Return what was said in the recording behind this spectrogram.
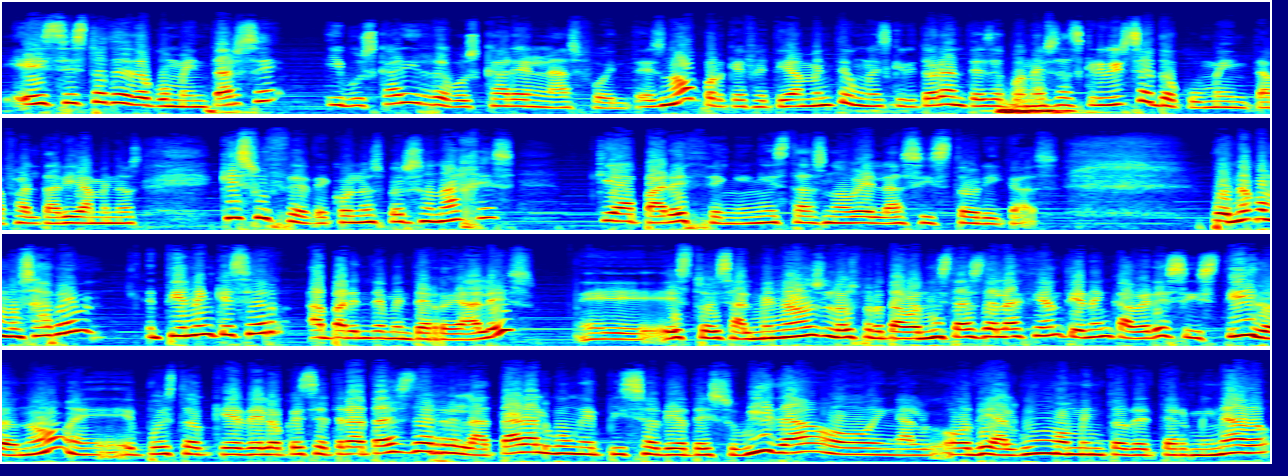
es esto de documentarse y buscar y rebuscar en las fuentes, ¿no? Porque efectivamente un escritor antes de ponerse a escribir se documenta, faltaría menos. ¿Qué sucede con los personajes que aparecen en estas novelas históricas? Bueno, como saben, tienen que ser aparentemente reales. Eh, esto es, al menos los protagonistas de la acción tienen que haber existido, ¿no? Eh, puesto que de lo que se trata es de relatar algún episodio de su vida o, en al- o de algún momento determinado.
